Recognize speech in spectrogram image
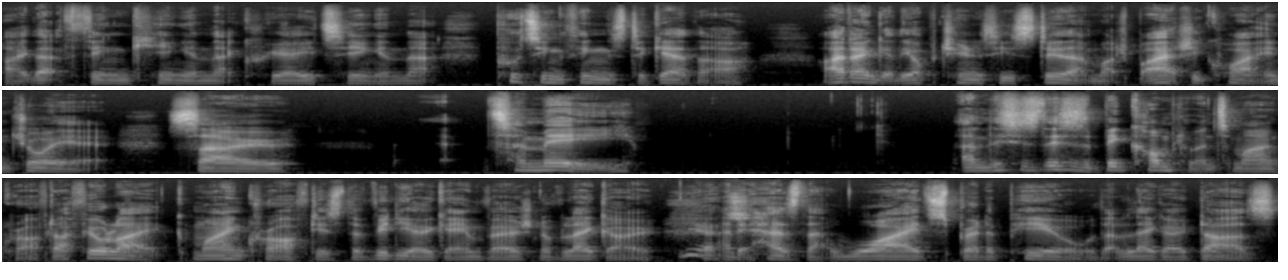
like that thinking and that creating and that putting things together, I don't get the opportunities to do that much, but I actually quite enjoy it. So to me, and this is this is a big compliment to Minecraft. I feel like Minecraft is the video game version of Lego, yes. and it has that widespread appeal that Lego does,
